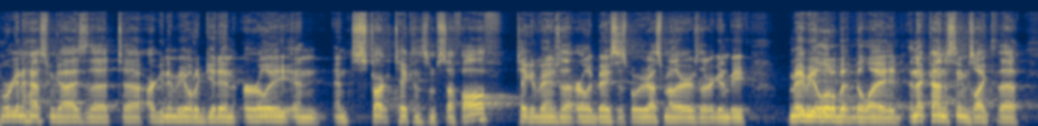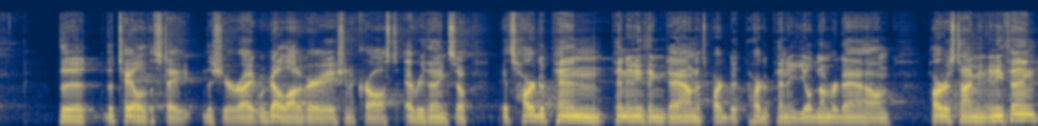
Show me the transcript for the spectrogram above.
We're going to have some guys that uh, are going to be able to get in early and and start taking some stuff off, take advantage of that early basis. But we've got some other areas that are going to be maybe a little bit delayed, and that kind of seems like the the the tail of the state this year, right? We've got a lot of variation across everything, so it's hard to pin pin anything down. It's hard to hard to pin a yield number down, harvest timing, anything,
